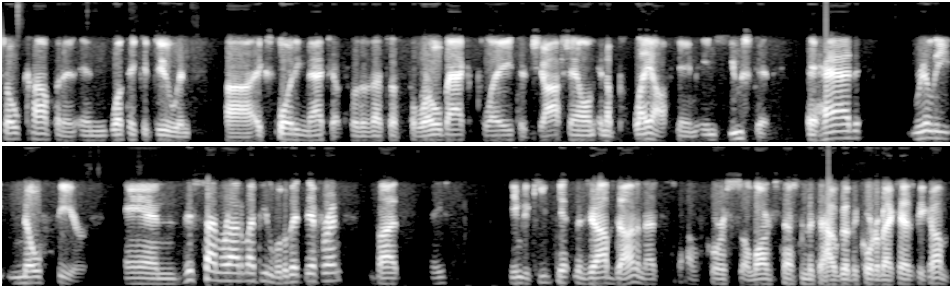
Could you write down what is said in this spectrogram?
so confident in what they could do in uh, exploiting matchups, whether that's a throwback play to Josh Allen in a playoff game in Houston. They had really no fear. And this time around, it might be a little bit different, but they seem to keep getting the job done, and that's of course a large testament to how good the quarterback has become.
